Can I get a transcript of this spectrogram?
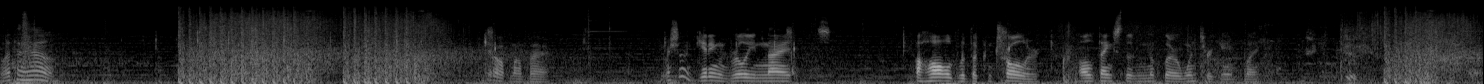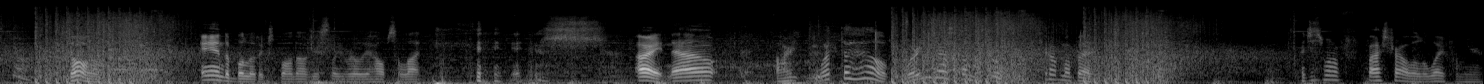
What the hell? Get off my back. I'm actually getting really nice a hold with the controller, all thanks to the nuclear winter gameplay. Dog. And the bullet explode obviously really helps a lot. Alright, now are what the hell? Where are you guys coming from? Get off my back. I just want to fast travel away from here.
